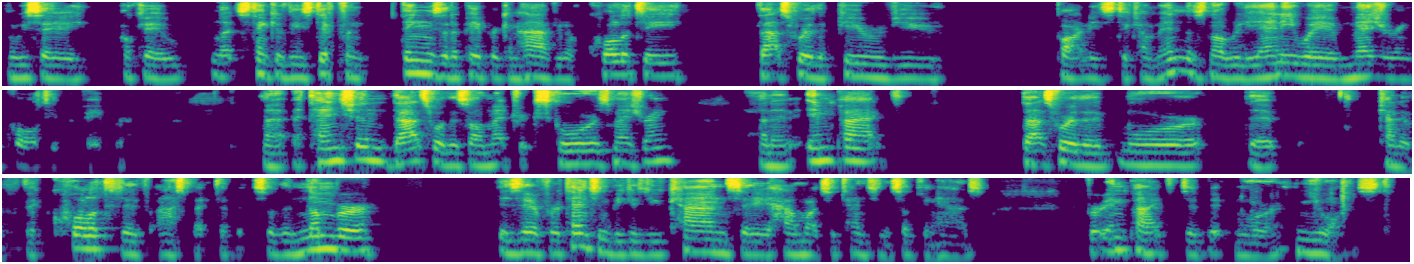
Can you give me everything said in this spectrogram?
and we say, okay, let's think of these different things that a paper can have, you know, quality, that's where the peer review part needs to come in. There's not really any way of measuring quality of the paper. Uh, attention, that's what this altmetric score is measuring. And then impact, that's where the more the kind of the qualitative aspect of it. So the number is there for attention because you can say how much attention something has. For impact, it's a bit more nuanced.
